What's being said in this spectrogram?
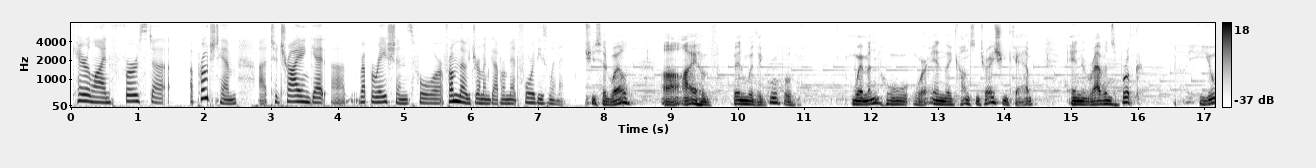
Caroline first uh, approached him uh, to try and get uh, reparations for from the German government for these women. She said, "Well, uh, I have been with a group of women who were in the concentration camp in Ravensbrück. You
